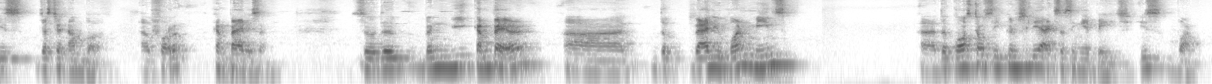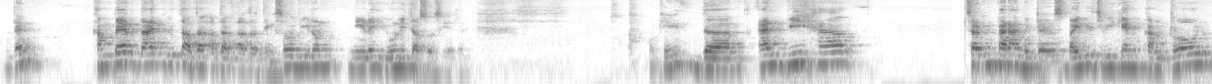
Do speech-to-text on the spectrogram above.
is just a number uh, for comparison. So the when we compare uh, the value one means uh, the cost of sequentially accessing a page is one. Then compare that with other other other things. So we don't need a unit associated. Okay the and we have certain parameters by which we can control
